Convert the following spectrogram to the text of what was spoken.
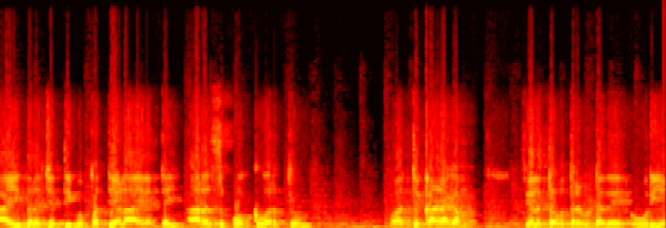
ஐந்து லட்சத்தி முப்பத்தி ஏழாயிரத்தை அரசு போக்குவரத்தும் போக்குவரத்து கழகம் செலுத்த உத்தரவிட்டது. உரிய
